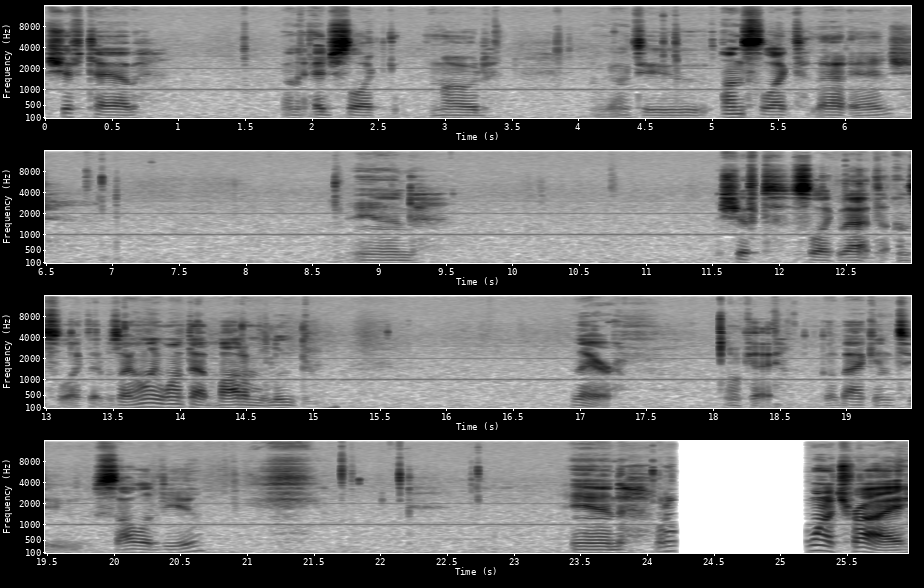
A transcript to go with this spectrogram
Shift tab, on the edge select mode. I'm going to unselect that edge and shift select that to unselect it because I only want that bottom loop there. Okay, go back into solid view. And what I want to try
